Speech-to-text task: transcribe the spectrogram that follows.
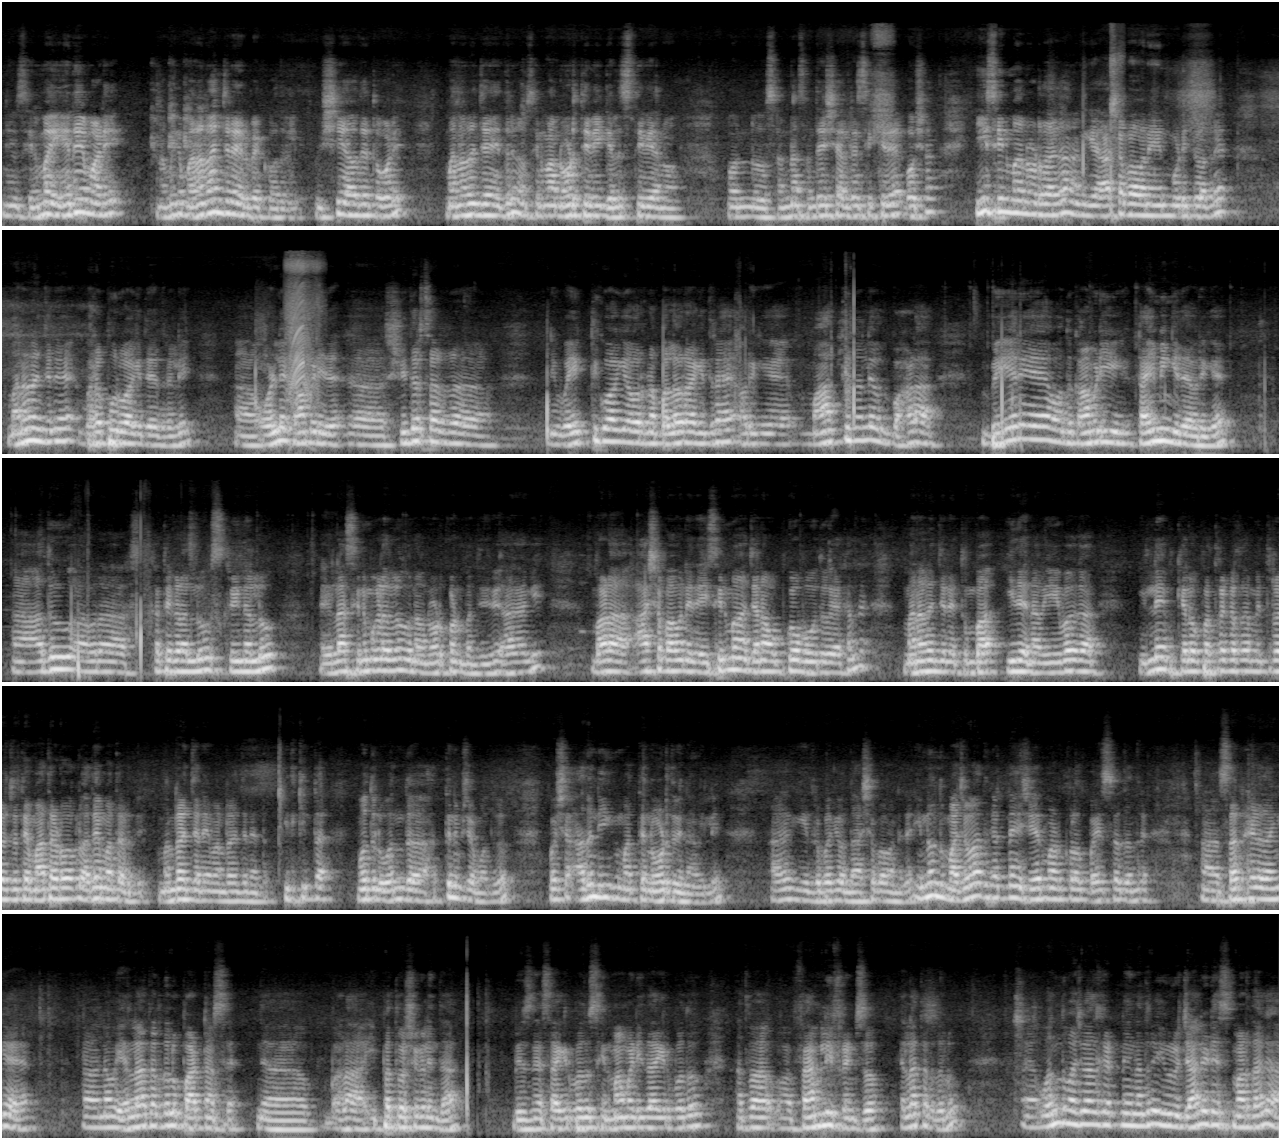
ನೀವು ಸಿನಿಮಾ ಏನೇ ಮಾಡಿ, ನಮಗೆ ಮನೋರಂಜನೆ ಇರಬೇಕು ಅದರಲ್ಲಿ. ವಿಷಯ ಯಾವುದೇ ತಗೊಳ್ಳಿ, ಮನೋರಂಜನೆ ಇದ್ದರೆ ನಾವು ಸಿನಿಮಾ ನೋಡ್ತೀವಿ, ಗೆಲ್ಲಿಸ್ತೀವಿ ಅನ್ನೋ ಒಂದು ಸಣ್ಣ ಸಂದೇಶ ಅಲ್ಲೇ ಸಿಕ್ಕಿದೆ. ಬಹುಶಃ ಈ ಸಿನಿಮಾ ನೋಡಿದಾಗ ನನಗೆ ಆಶಾಭಾವನೆ ಏನು ಮೂಡಿದ್ದು ಅಂದರೆ ಮನೋರಂಜನೆ ಭರಪೂರ್ವಾಗಿದೆ ಇದರಲ್ಲಿ ಒಳ್ಳೆ ಕಾಮಿಡಿ ಇದೆ. ಶ್ರೀಧರ್ ಸರ್ ನೀವು ವೈಯಕ್ತಿಕವಾಗಿ ಅವ್ರನ್ನ ಬಲ್ಲವರಾಗಿದ್ದರೆ ಅವರಿಗೆ ಮಾತಿನಲ್ಲೇ ಒಂದು ಬಹಳ ಬೇರೆ ಒಂದು ಕಾಮಿಡಿ ಟೈಮಿಂಗ್ ಇದೆ ಅವರಿಗೆ. ಅದು ಅವರ ಕಥೆಗಳಲ್ಲೂ ಸ್ಕ್ರೀನಲ್ಲೂ ಎಲ್ಲ ಸಿನಿಮಾಗಳಲ್ಲೂ ನಾವು ನೋಡ್ಕೊಂಡು ಬಂದಿದ್ವಿ. ಹಾಗಾಗಿ ಭಾಳ ಆಶಾಭಾವನೆ ಇದೆ. ಈ ಸಿನಿಮಾ ಜನ ಒಪ್ಕೋಬಹುದು. ಯಾಕಂದ್ರೆ ಮನೋರಂಜನೆ ತುಂಬ ಇದೆ. ನಾವು ಇವಾಗ ಇಲ್ಲೇ ಕೆಲವು ಪತ್ರಕರ್ತ ಮಿತ್ರರ ಜೊತೆ ಮಾತಾಡುವಾಗಲೂ ಅದೇ ಮಾತಾಡಿದ್ವಿ. ಮನರಂಜನೆ ಮನರಂಜನೆ ಅಂತ. ಇದಕ್ಕಿಂತ ಮೊದಲು ಒಂದು ಹತ್ತು ನಿಮಿಷ ಮೊದಲು. ಬಹುಶಃ ಅದನ್ನ ಈಗ ಮತ್ತೆ ನೋಡಿದ್ವಿ ನಾವಿಲ್ಲಿ. ಹಾಗಾಗಿ ಇದ್ರ ಬಗ್ಗೆ ಒಂದು ಆಶಾಭಾವನೆ ಇದೆ. ಇನ್ನೊಂದು ಮಜವಾದ ಘಟನೆ ಶೇರ್ ಮಾಡ್ಕೊಳ್ಳೋಕೆ ಬಯಸೋದಂದ್ರೆ ಸರ್ ಹೇಳ್ದಂಗೆ ನಾವು ಎಲ್ಲ ಥರದಲ್ಲೂ ಪಾರ್ಟ್ನರ್ಸೇ ಬಹಳ ಇಪ್ಪತ್ತು ವರ್ಷಗಳಿಂದ ಬಿಸ್ನೆಸ್ ಆಗಿರ್ಬೋದು ಸಿನಿಮಾ ಮಾಡಿದ್ದಾಗಿರ್ಬೋದು, ಅಥವಾ ಫ್ಯಾಮಿಲಿ ಫ್ರೆಂಡ್ಸು ಎಲ್ಲ ಥರದಲ್ಲೂ ಒಂದು ಮಜವಾದ ಘಟನೆ ಏನಂದರೆ, ಇವರು ಜಾಲಿ ಡೇಸ್ ಮಾಡಿದಾಗ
